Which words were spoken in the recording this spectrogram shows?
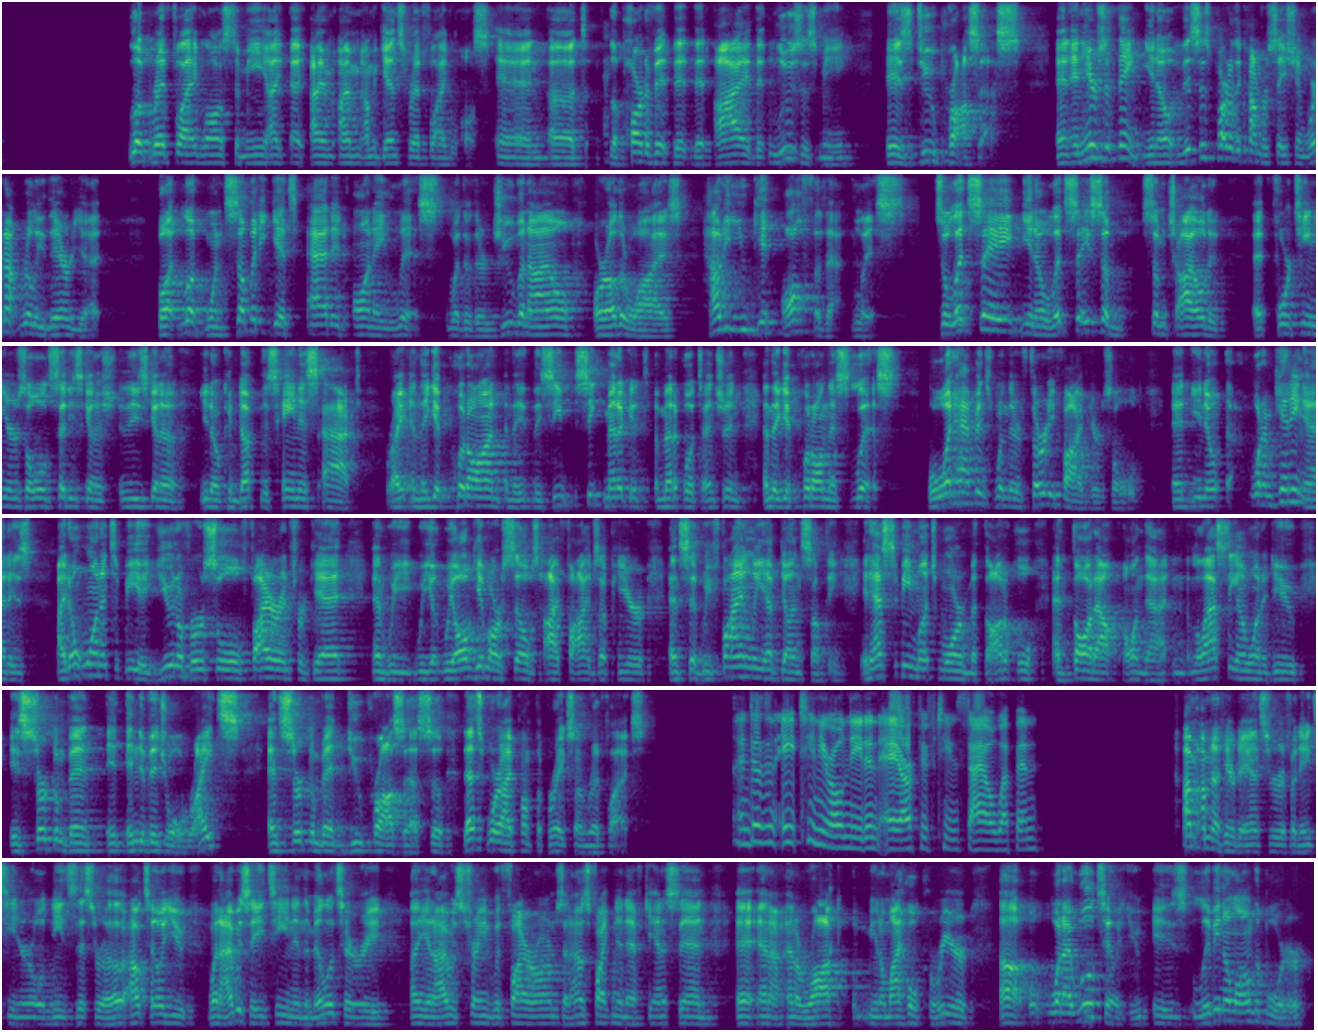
Look, red flag laws to me, I, I, am I'm, I'm against red flag laws. And uh, the part of it that, that I, that loses me is due process and, and here's the thing, you know, this is part of the conversation. We're not really there yet. But look, when somebody gets added on a list, whether they're juvenile or otherwise, how do you get off of that list? So let's say, you know, let's say some some child at, at 14 years old said he's gonna he's gonna, you know, conduct this heinous act, right? And they get put on and they, they see, seek medical uh, medical attention and they get put on this list. Well, what happens when they're 35 years old? And you know, what I'm getting at is I don't want it to be a universal fire and forget, and we we we all give ourselves high fives up here and said we finally have done something. It has to be much more methodical and thought out on that. And the last thing I want to do is circumvent individual rights and circumvent due process. So that's where I pump the brakes on red flags. And does an 18 year old need an AR 15 style weapon? I'm, I'm not here to answer if an 18 year old needs this or other. I'll tell you, when I was 18 in the military, uh, you know, I was trained with firearms and I was fighting in Afghanistan and, and, and Iraq, you know, my whole career. Uh, what I will tell you is living along the border,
